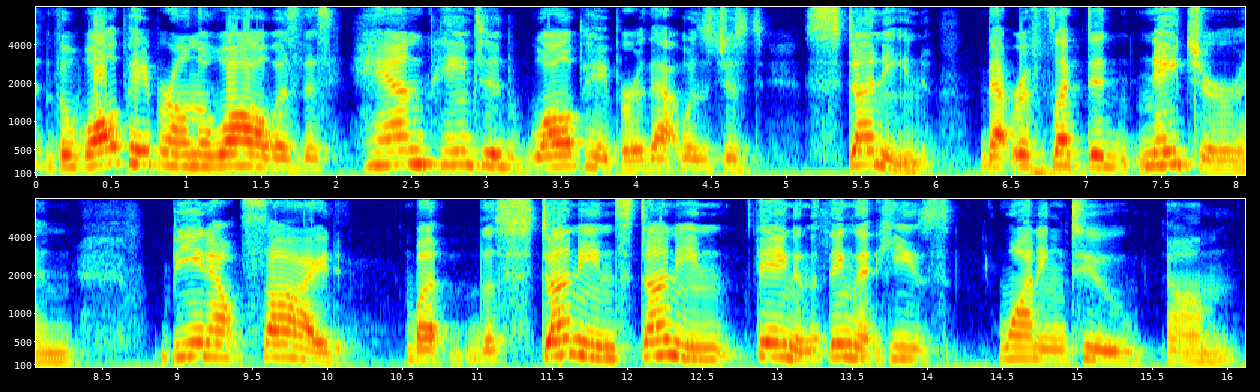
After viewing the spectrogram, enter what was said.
The wallpaper on the wall was this hand painted wallpaper that was just stunning, that reflected nature and being outside. But the stunning, stunning thing, and the thing that he's wanting to, um,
